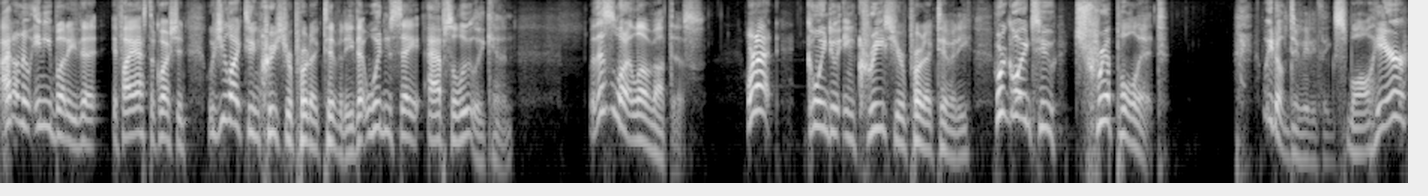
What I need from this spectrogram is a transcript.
I don't know anybody that, if I asked the question, would you like to increase your productivity, that wouldn't say, absolutely, Ken. But this is what I love about this. We're not going to increase your productivity, we're going to triple it. We don't do anything small here.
